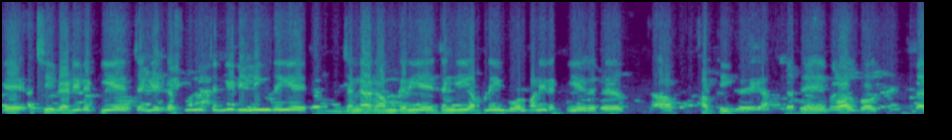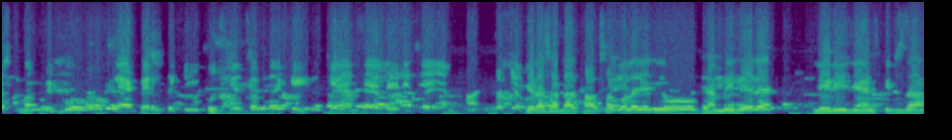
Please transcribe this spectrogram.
ਕਿ ਅੱਛੀ ਵੈਡੀ ਰੱਖੀਏ, ਚੰਗੇ ਕਸਟਮਰ ਨੂੰ ਚੰਗੀ ਡੀਲਿੰਗ ਦਈਏ, ਚੰਗਾ ਕੰਮ ਕਰੀਏ, ਚੰਗੀ ਆਪਣੀ ਬੋਲਬਾਣੀ ਰੱਖੀਏ ਤੇ ਫਿਰ ਸਭ ਠੀਕ ਰਹੇਗਾ ਤੇ ਬਹੁਤ ਬਹੁਤ ਕਸਟਮਰ ਨੂੰ ਇੱਕੋ ਪਲੇਟਫਾਰਮ ਤੇ ਕੀ ਕੁਝ ਮਿਲ ਸਕਦਾ ਹੈ, ਕਿ ਜੈਨ ਹੈ ਲੇਡੀਜ਼ ਹੈ ਜਾਂ ਜਿਹੜਾ ਸਾਡਾ ਖਾਲਸਾ ਕਾਲਜ ਹੈ ਜੀ, ਉਹ ਫੈਮਿਲੀ ਵੇਅਰ ਹੈ ਲੇਡੀ ਜੈਂਟਸ ਕਿਡਸ ਦਾ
